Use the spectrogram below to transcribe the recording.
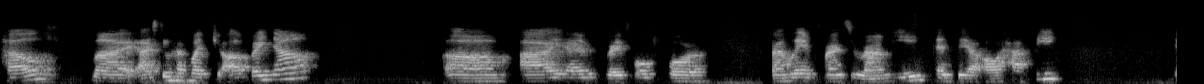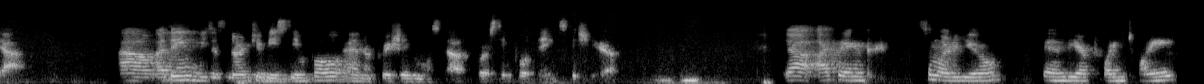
health. My I still have my job right now. Um, I am grateful for family and friends around me, and they are all happy. Yeah. Um, I think we just learn to be simple and appreciate more stuff for simple things this year. Yeah, I think similar to you. in the year of 2020.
